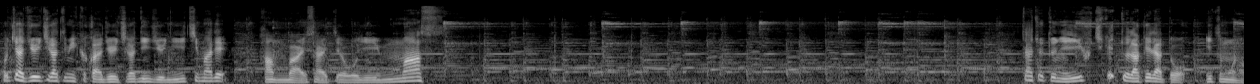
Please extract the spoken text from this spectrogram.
こちら11月3日から11月22日まで販売されております。ただちょっとね、リーフチケットだけだといつもの、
